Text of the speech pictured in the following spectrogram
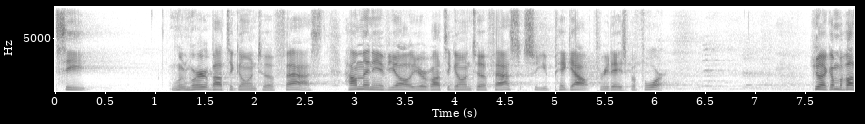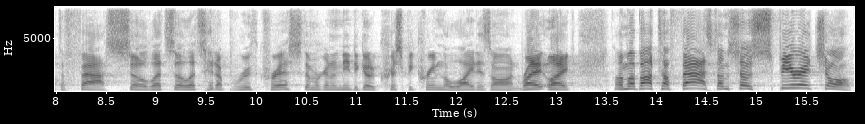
See, when we're about to go into a fast, how many of y'all you're about to go into a fast so you pig out three days before? You're like, I'm about to fast, so let's uh, let's hit up Ruth Chris. Then we're gonna need to go to Krispy Kreme. The light is on, right? Like, I'm about to fast. I'm so spiritual.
